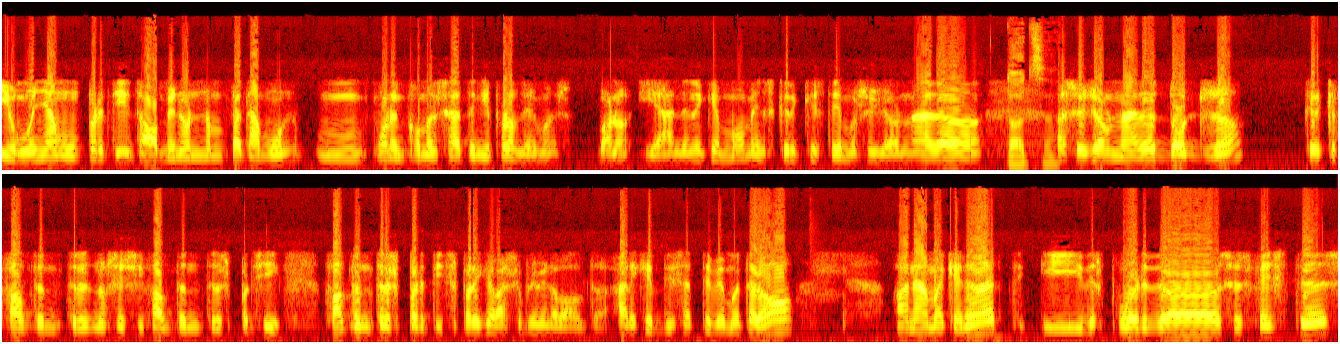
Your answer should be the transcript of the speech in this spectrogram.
i guanyam un partit, o almenys n'empatam un, mm, poden començar a tenir problemes. Bueno, i ara en aquest moments crec que estem a la jornada 12. a la jornada 12, crec que falten tres, no sé si falten tres per sí, falten tres partits per acabar la primera volta. Ara aquest dissabte ve Mataró, anem a Canet i després de les festes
